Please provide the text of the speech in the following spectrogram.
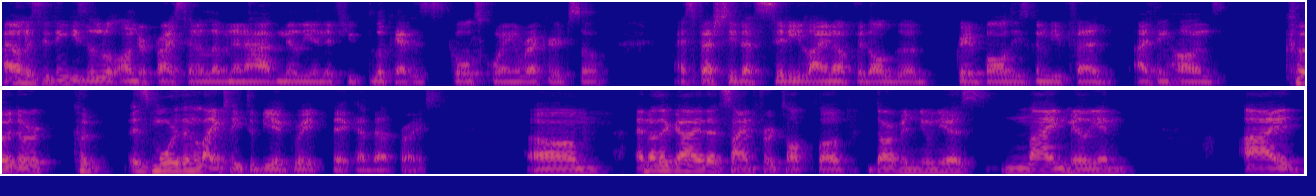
I honestly think he's a little underpriced at 11 and a half million if you look at his goal scoring record. So especially that City lineup with all the great balls he's going to be fed, I think Haaland could or could is more than likely to be a great pick at that price. Um, another guy that signed for a top club, Darwin Nunez, nine million. I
